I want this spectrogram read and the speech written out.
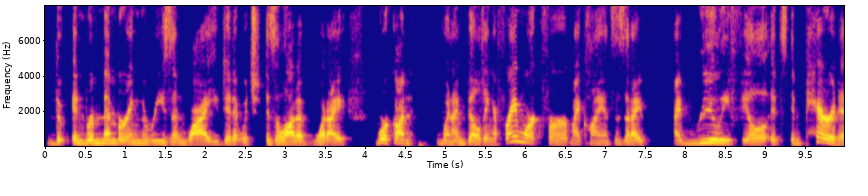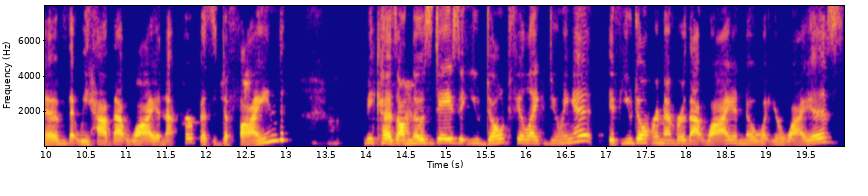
the in remembering the reason why you did it which is a lot of what i work on when i'm building a framework for my clients is that i i really feel it's imperative that we have that why and that purpose defined. Mm-hmm. because on those days that you don't feel like doing it if you don't remember that why and know what your why is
